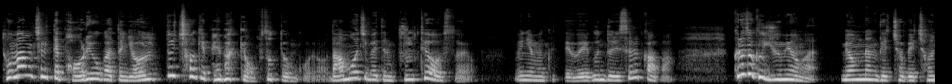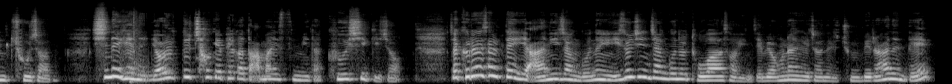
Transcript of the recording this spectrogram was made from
도망칠 때 버리고 갔던 12척의 배밖에 없었던 거예요. 나머지 배들은 불태웠어요. 왜냐면 그때 왜군들이 쓸까봐. 그래서 그 유명한 명랑대첩의 전초전. 신에게는 12척의 배가 남아있습니다. 그 시기죠. 자, 그랬을 때 이 안희 장군은 이순신 장군을 도와서 이제 명랑해전을 준비를 하는데,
